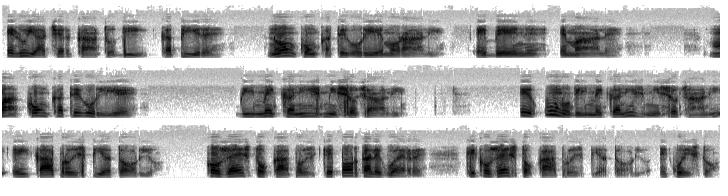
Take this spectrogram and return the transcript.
e lui ha cercato di capire non con categorie morali e bene e male, ma con categorie di meccanismi sociali. E uno dei meccanismi sociali è il capro espiatorio. Cos'è sto capro che porta alle guerre? Che cos'è sto capro espiatorio? È questo.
